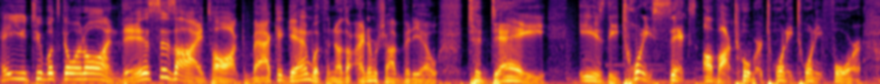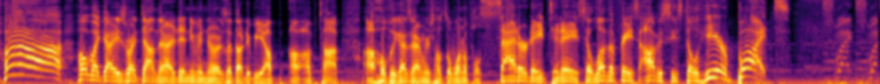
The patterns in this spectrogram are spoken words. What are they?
Hey YouTube, what's going on? This is iTalk back again with another item shop video. Today is the 26th of October 2024. Ah! Oh my god, he's right down there. I didn't even notice. I thought he'd be up uh, up top. Uh, hopefully, you guys are having yourselves a wonderful Saturday today. So Leatherface obviously still here, but Swag, swag,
